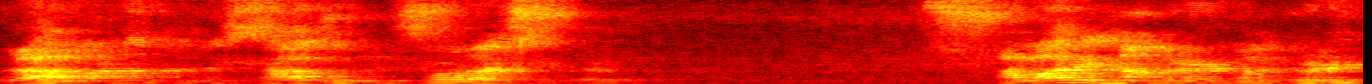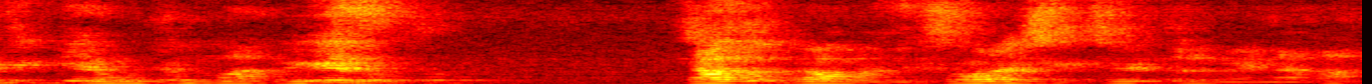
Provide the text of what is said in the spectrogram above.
બ્રાહ્મણ અને સાધુની સોરાશી કરે. અમારી સાંભળમાં ઘણી જગ્યાએ હું જમવા ગયેલો છું સાધુ બ્રાહ્મણની સોળસી ચૈત્ર મહિનામાં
